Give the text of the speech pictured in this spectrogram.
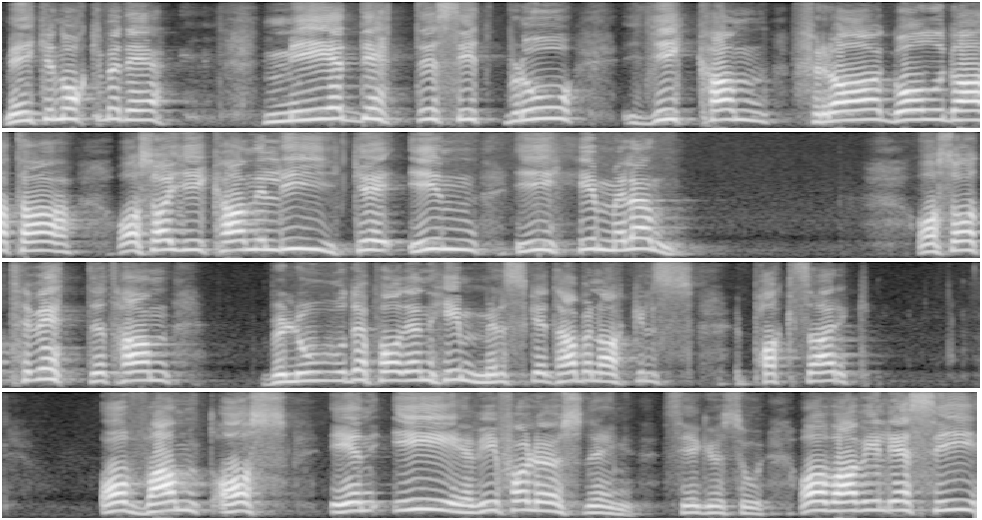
Men ikke nok med det. Med dette sitt blod gikk han fra Golgata, og så gikk han like inn i himmelen. Og så tvettet han blodet på den himmelske tabernakels paktsark og vant oss en evig forløsning sier Guds ord. Og hva vil det si?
